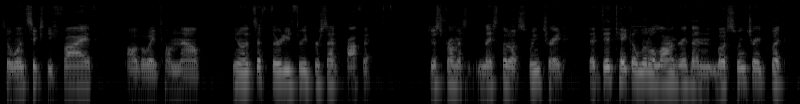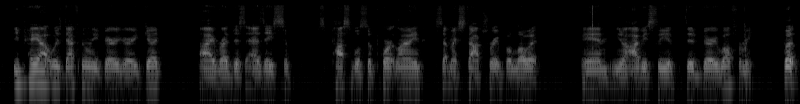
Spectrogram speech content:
So 165 all the way till now. You know, it's a 33% profit just from a nice little swing trade that did take a little longer than most swing trades, but the payout was definitely very, very good. I read this as a su- possible support line, set my stops right below it, and you know, obviously it did very well for me. But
